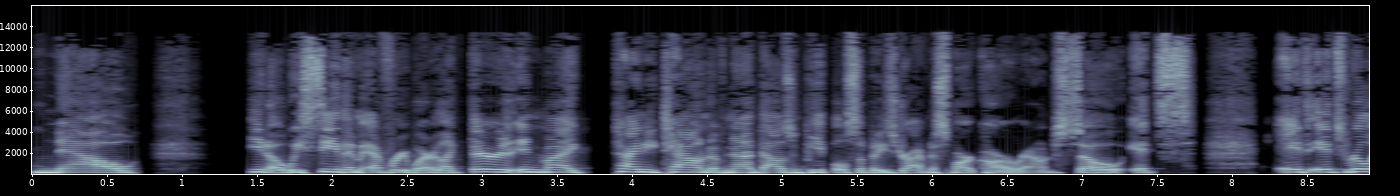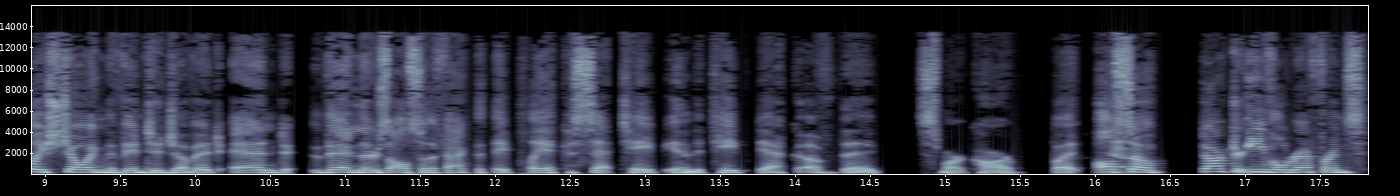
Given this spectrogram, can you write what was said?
now, you know, we see them everywhere. Like they're in my tiny town of 9,000 people. Somebody's driving a smart car around. So it's, it, it's really showing the vintage of it. And then there's also the fact that they play a cassette tape in the tape deck of the smart car, but also Dr. Evil reference,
